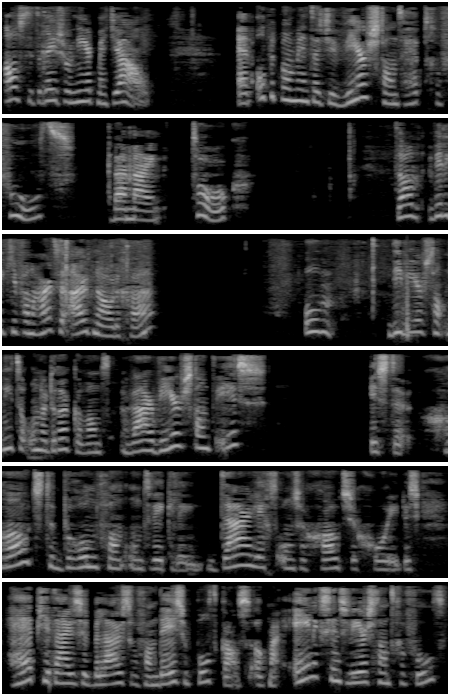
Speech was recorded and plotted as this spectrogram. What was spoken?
Als dit resoneert met jou. En op het moment dat je weerstand hebt gevoeld bij mijn talk, dan wil ik je van harte uitnodigen om die weerstand niet te onderdrukken. Want waar weerstand is, is de grootste bron van ontwikkeling. Daar ligt onze grootste groei. Dus heb je tijdens het beluisteren van deze podcast ook maar enigszins weerstand gevoeld,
